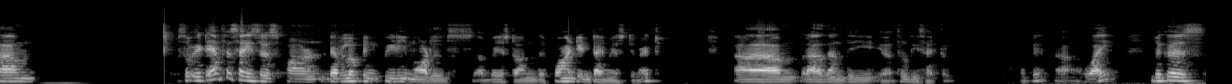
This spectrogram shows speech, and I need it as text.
Um, so it emphasizes on developing PD models uh, based on the point in time estimate um, rather than the uh, through the cycle okay uh, why? Because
